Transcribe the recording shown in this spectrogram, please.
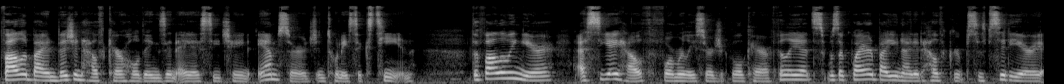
followed by Envision Healthcare Holdings and ASC chain AmSurg in 2016. The following year, SCA Health, formerly Surgical Care Affiliates, was acquired by United Health Group's subsidiary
